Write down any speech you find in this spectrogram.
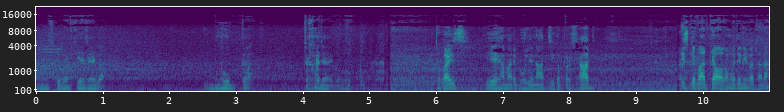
और उसके बाद किया जाएगा भोग का चखा जाएगा भोग। तो गाइज़ ये है हमारे भोलेनाथ जी का प्रसाद। इसके बाद क्या होगा मुझे नहीं पता ना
